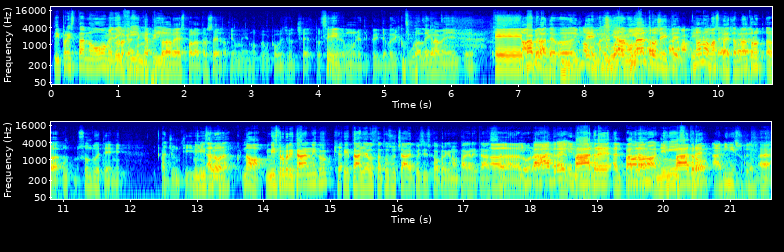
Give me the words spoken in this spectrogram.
dei Ma prestanome, è dei quello che si è finti. capito la Vespa l'altra sera più o meno, come- come il cetto. Cioè, Sì. uno che ti prende per il culo allegramente. E no, vabbè, scusate, eh, mm. il No, tema. Un, un altro dei temi. No, no, ma aspetta, un cioè- altro. Allora, un- sono due temi aggiuntivi. Ministro, allora, no. ministro britannico Che- che taglia lo stato sociale e poi si scopre che non paga le tasse. Allora, padre il e il- padre, il padre, No, no, no, il ministro. padre Ah, ministro, scusami. Eh,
